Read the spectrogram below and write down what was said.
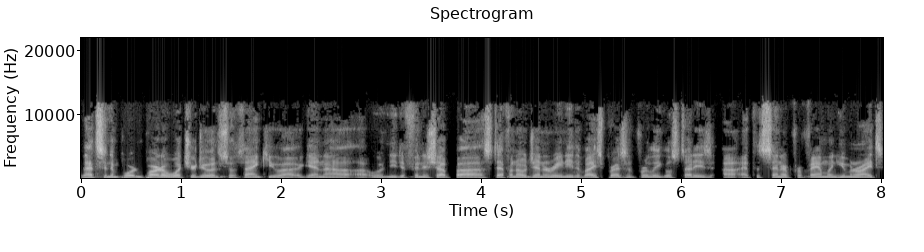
that's an important part of what you're doing. So thank you uh, again. Uh, uh we need to finish up. Uh, Stefano Gennarini, the vice president for legal studies uh, at the Center for Family and Human Rights.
